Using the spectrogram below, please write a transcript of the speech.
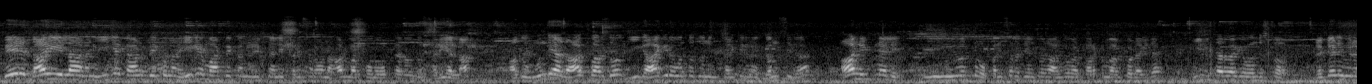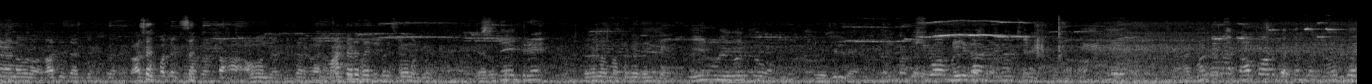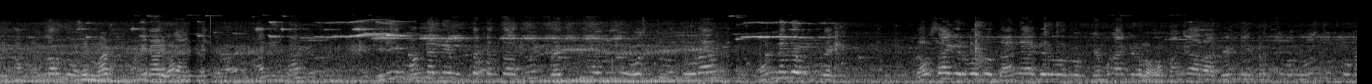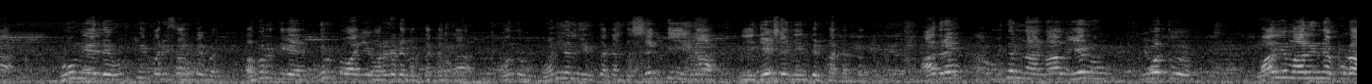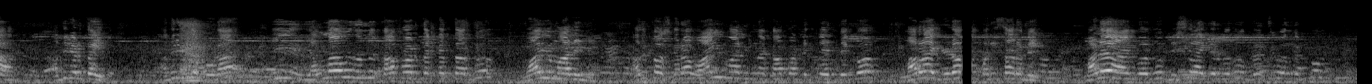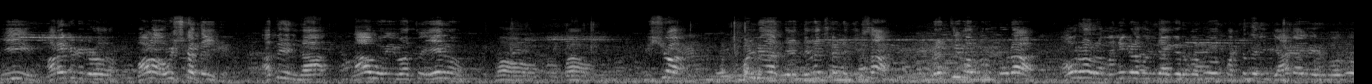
ಬೇರೆ ದಾರಿ ಇಲ್ಲ, ನಾನು ಹೀಗೆ ಕಾಣಬೇಕು, ನಾನು ಹೀಗೆ ಮಾಡಬೇಕು ಅನ್ನೋ ನಿಟ್ಟಿನಲ್ಲಿ ಪರಿಸರವನ್ನು ಹಾಳು ಮಾಡ್ಕೊಂಡು ಹೋಗ್ತಾ ಇರೋದು ಸರಿಯಲ್ಲ. ಅದು ಮುಂದೆ ಅದು ಆಗಬಾರ್ದು. ಈಗ ಆಗಿರುವಂಥದ್ದು ನಿಮ್ಮ ಕಲಿಕೆಯನ್ನು ಗಮನಿಸಿದ ಆ ನಿಟ್ಟಿನಲ್ಲಿ ಈ- ಇವತ್ತು ಪರಿಸರ ದಿನಾಚರಣೆ ಅಂಗವಾಗಿ ಕಾರ್ಯಕ್ರಮ ಹಾಕೋದಾಗಿದೆ ಈ ವಿಚಾರವಾಗಿ ಒಂದಿಷ್ಟು ರೆಡ್ಡಳ್ಳಿ ವೀರಣ್ಣನವರು ರಾಜ್ಯದ ರಾಜ್ಯ ಉಪಾಧ್ಯಕ್ಷರಾದಂತಹ ಅವರ ಒಂದು ವಿಚಾರಗಳನ್ನು ಸ್ನೇಹಿತರೆ ಏನು ಇವತ್ತು? ವಿಶ್ವ ಮಹಿಳಾ ದಿನಾಚರಣೆ. ಮಣ್ಣನ್ನು ಕಾಪಾಡತಕ್ಕಂಥ ಜವಾಬ್ದಾರಿ ನಮ್ಮೆಲ್ಲರದು ಹೊಣೆಗಾರಿಕೆ ಆಗಿದೆ ಇಡೀ ಮಣ್ಣಲ್ಲಿ ಹುಟ್ಟತಕ್ಕಂಥದ್ದು ಪ್ರತಿಯೊಂದು ವಸ್ತು ಕೂಡ ಮಣ್ಣಲ್ಲೇ ಹುಟ್ಟಬೇಕು ದವಸ ಆಗಿರ್ಬೋದು, ಧಾನ್ಯ ಆಗಿರ್ಬೋದು ಕೆಬ್ಬಣ ಆಗಿರ್ಬೋದು, ಬಂಗಾರ, ಬೆಳ್ಳಿ ಪ್ರತಿಯೊಂದು ವಸ್ತು ಕೂಡ ಭೂಮಿಯಲ್ಲಿ ಹುಟ್ಟಿ ಪರಿಸರಕ್ಕೆ ಅಭಿವೃದ್ಧಿಗೆ ಪೂರಕವಾಗಿ ಹೊರಗಡೆ ಬರ್ತಕ್ಕಂಥ ಒಂದು ಮಣ್ಣಲ್ಲಿ ಇರ್ತಕ್ಕಂಥ ಶಕ್ತಿಯಿಂದ ಈ ದೇಶ ನಿಂತಿರ್ತಕ್ಕಂಥದ್ದು. ಆದರೆ ಇದನ್ನು ನಾವು ಏನು ಇವತ್ತು ವಾಯು ಮಾಲಿನ್ಯ ಕೂಡ ಹದಗೆಡ್ತಾ ಇದೆ. ಅದರಿಂದ ಕೂಡ ಈ ಎಲ್ಲವುದನ್ನು ಕಾಪಾಡ್ತಕ್ಕಂಥದ್ದು ವಾಯು ಮಾಲಿನ್ಯ ಅದಕ್ಕೋಸ್ಕರ ವಾಯು ಮಾಲಿನ್ಯ ಕಾಪಾಡಲಿಕ್ಕೆ ಏನು ಬೇಕು? ಮರ, ಗಿಡ, ಪರಿಸರ ಬೇಕು. ಮಳೆ ಆಗ್ಬೋದು ಬಿಸಿಲಾಗಿರ್ಬೋದು ಪ್ರತಿಯೊಂದಕ್ಕೂ ಈ ಮರಗಿಡಗಳು ಭಾಳ ಅವಶ್ಯಕತೆ ಇದೆ. ಅದರಿಂದ ನಾವು ಇವತ್ತು ಏನು ವಿಶ್ವ ಮಣ್ಣಿನ ದಿನಾಚರಣೆ ದಿವಸ ಪ್ರತಿಯೊಬ್ಬರು ಕೂಡ ಅವರವರ ಮನೆಗಳ ಮುಂದೆ ಆಗಿರ್ಬೋದು, ಪಕ್ಕದಲ್ಲಿ ಜಾಗ ಆಗಿರ್ಬೋದು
